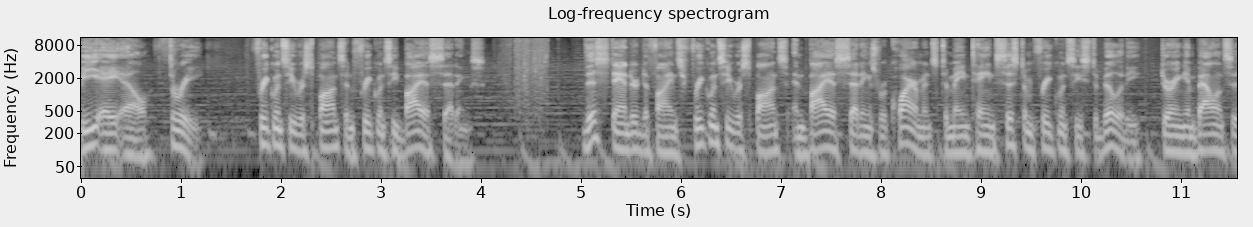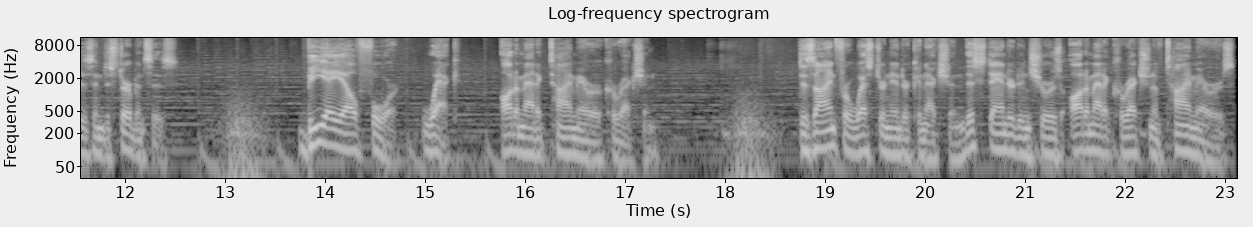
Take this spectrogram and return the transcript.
BAL3, Frequency Response and Frequency Bias Settings. This standard defines frequency response and bias settings requirements to maintain system frequency stability during imbalances and disturbances. BAL4, WECC, Automatic Time Error Correction. Designed for Western interconnection, this standard ensures automatic correction of time errors,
